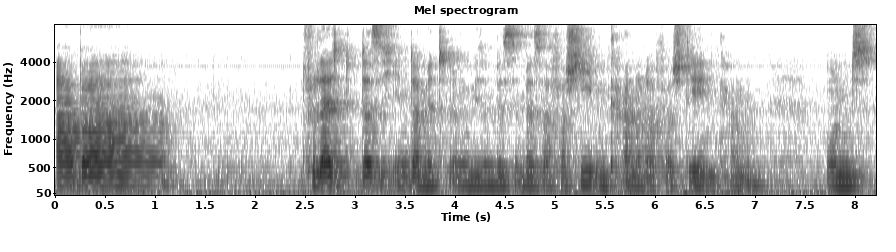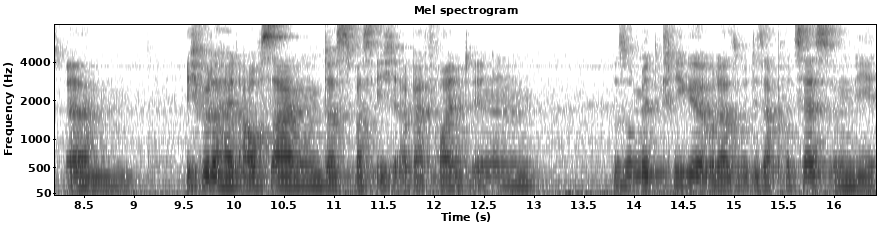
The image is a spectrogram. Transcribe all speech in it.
aber vielleicht, dass ich ihn damit irgendwie so ein bisschen besser verschieben kann oder verstehen kann. Und ähm, ich würde halt auch sagen, dass was ich bei FreundInnen so mitkriege oder so dieser Prozess irgendwie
